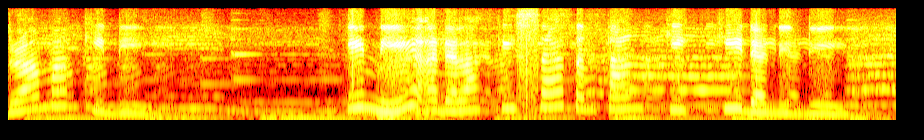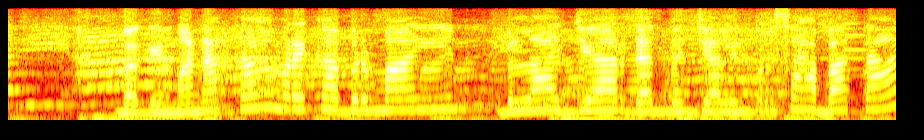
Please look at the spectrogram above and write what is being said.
Drama Kidi. Ini adalah kisah tentang Kiki dan Didi. Bagaimanakah mereka bermain, belajar, dan menjalin persahabatan?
